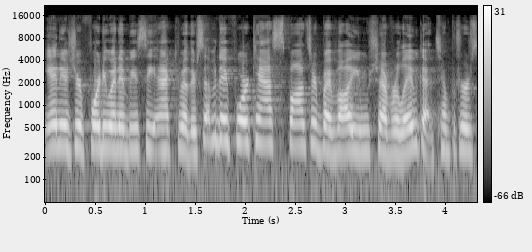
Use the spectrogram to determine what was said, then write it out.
And here's your 41 NBC Active Weather seven day forecast sponsored by Volume Chevrolet. We've got temperatures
